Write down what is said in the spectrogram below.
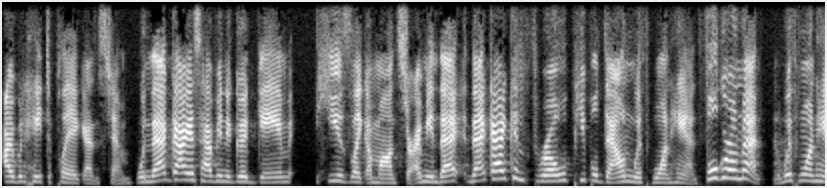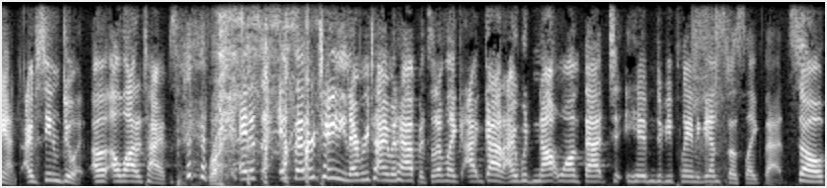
I would hate to play against him. When that guy is having a good game, he is like a monster. I mean that that guy can throw people down with one hand, full grown men with one hand. I've seen him do it a, a lot of times, right? and it's it's entertaining every time it happens. And I'm like, I, God, I would not want that to him to be playing against us like that. So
